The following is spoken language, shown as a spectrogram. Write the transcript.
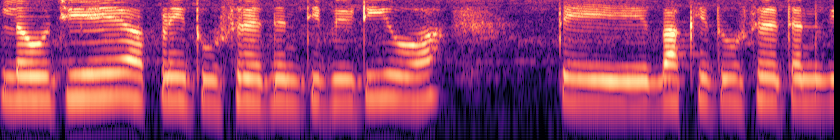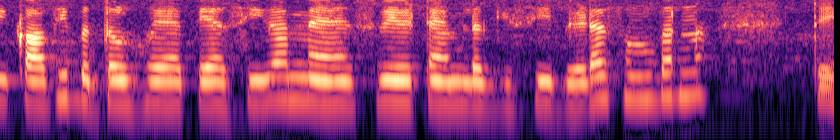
ਲਓ ਜੀ, ਇਹ ਆਪਣੀ ਦੂਸਰੇ ਦਿਨ ਦੀ ਵੀਡੀਓ ਆ ਤੇ ਬਾਕੀ ਦੂਸਰੇ ਦਿਨ ਵੀ ਕਾਫੀ ਬੱਦਲ ਹੋਇਆ ਪਿਆ ਸੀਗਾ। ਮੈਂ ਸਵੇਰ ਟਾਈਮ ਲੱਗੀ ਸੀ ਵਿਹੜਾ ਸੁੰਬਰਨ ਤੇ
